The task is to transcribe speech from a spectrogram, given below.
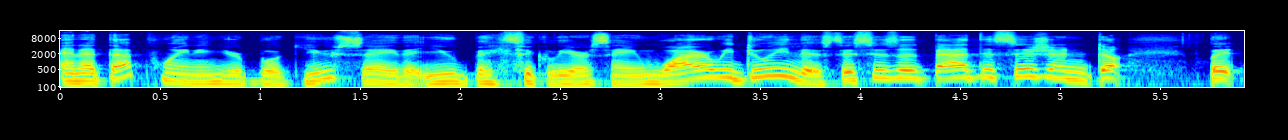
And at that point in your book, you say that you basically are saying, why are we doing this? This is a bad decision. Don't. But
